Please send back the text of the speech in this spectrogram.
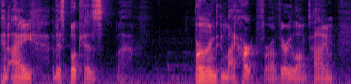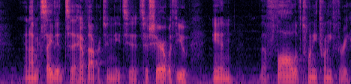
And I, this book has uh, burned in my heart for a very long time, and I'm excited to have the opportunity to, to share it with you in the fall of 2023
